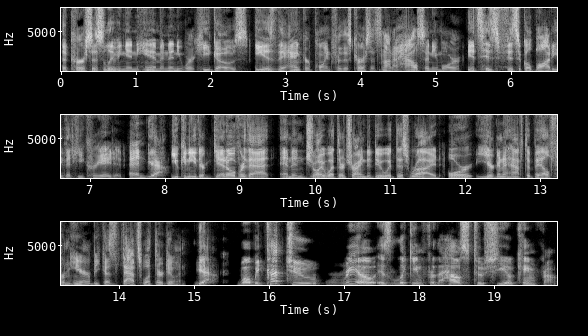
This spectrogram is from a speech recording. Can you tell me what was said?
The curse is living in him and anywhere he goes, he is the anchor point for this curse. It's not a house anymore. It's it's his physical body that he created. And Yeah. you can either get over that and enjoy what they're trying to do with this ride, or you're going to have to bail from here because that's what they're doing. Yeah. Well, we cut to Rio is looking for the house Toshio came from.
